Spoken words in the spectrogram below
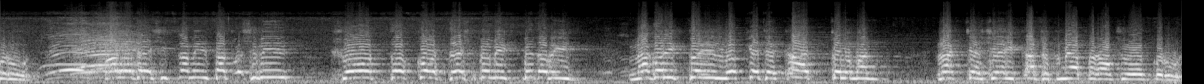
করুন। বাংলাদেশ ইসলামী ছাত্র শিবির সৎ, দক্ষ, দেশপ্রেমিক, মেধাবী, নাগরিক তৈরির লক্ষ্যে যে কাজ চলমান, রাখছে সেই কার্যক্রমে আপনারা অংশগ্রহণ করুন।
